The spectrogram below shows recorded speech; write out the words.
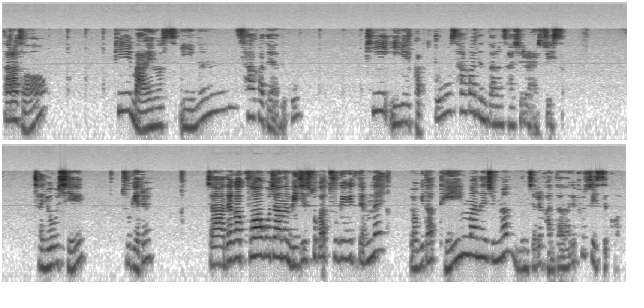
따라서 p-2는 4가 돼야 되고 p2의 값도 4가 된다는 사실을 알 수 있어. 자, 요식 두 개를 자, 내가 구하고자 하는 미지수가 두 개이기 때문에 여기다 대입만 해주면 문제를 간단하게 풀 수 있을 것 같아.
